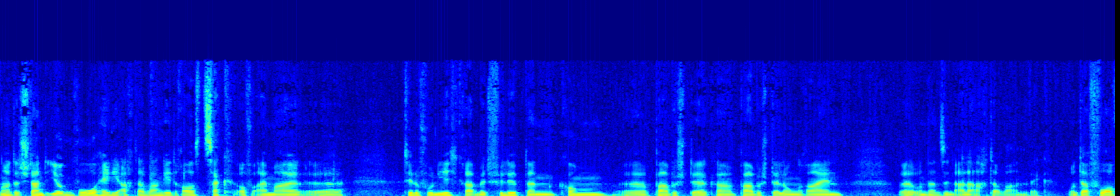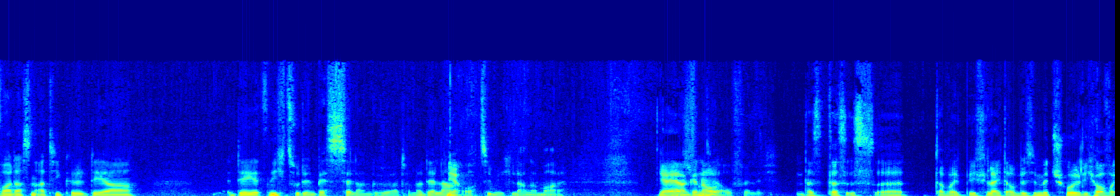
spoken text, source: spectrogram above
Ne, das stand irgendwo, hey, die Achterbahn geht raus, zack, auf einmal äh, telefoniere ich gerade mit Philipp, dann kommen äh, paar, Bestell paar Bestellungen rein äh, und dann sind alle Achterbahnen weg. Und davor war das ein Artikel, der, der jetzt nicht zu den Bestsellern gehörte. Ne? Der lag Ja. auch ziemlich lange mal. Ja, ja, Das genau. Sehr auffällig. das, das ist, äh, dabei bin ich vielleicht auch ein bisschen mitschuld. Ich hoffe,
